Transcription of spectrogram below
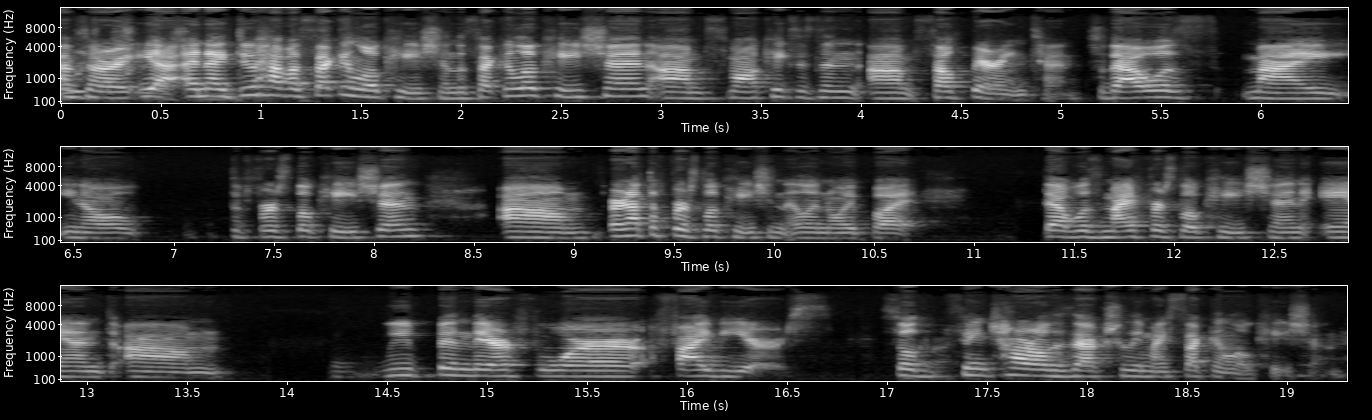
I'm sorry. Yeah, and I do have a second location. The second location, um, Small Cakes, is in um, South Barrington. So that was my, you know, the first location, um, or not the first location, Illinois, but that was my first location, and um, we've been there for five years. So okay. St. Charles is actually my second location.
